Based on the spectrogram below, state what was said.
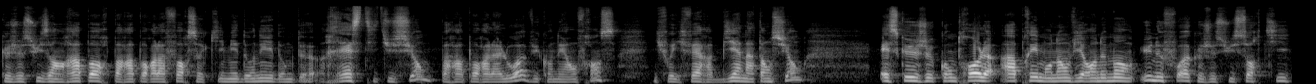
que je suis en rapport par rapport à la force qui m'est donnée, donc de restitution par rapport à la loi, vu qu'on est en France, il faut y faire bien attention. Est-ce que je contrôle après mon environnement une fois que je suis sorti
